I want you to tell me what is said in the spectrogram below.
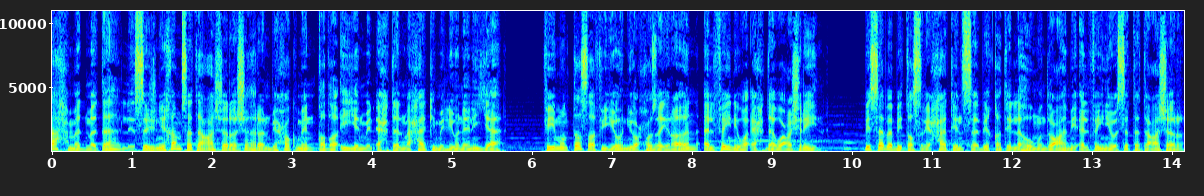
أحمد متى للسجن 15 شهرا بحكم قضائي من إحدى المحاكم اليونانية في منتصف يونيو حزيران 2021 بسبب تصريحات سابقة له منذ عام 2016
